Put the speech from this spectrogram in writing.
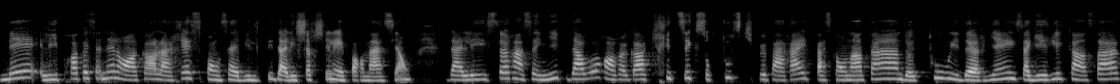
Mais les professionnels ont encore la responsabilité d'aller chercher l'information, d'aller se renseigner, puis d'avoir un regard critique sur tout ce qui peut paraître, parce qu'on entend de tout et de rien. Ça guérit le cancer,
